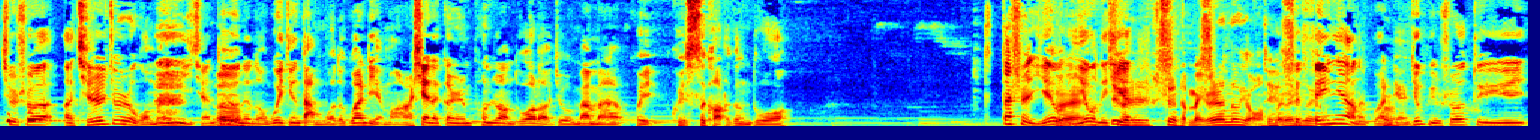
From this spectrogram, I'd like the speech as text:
就是说，呃，其实就是我们以前都有那种未经打磨的观点嘛，现在跟人碰撞多了，就慢慢会会思考的更多。但是也有，也有那些是正常，每个人都有，对每个人都有。嗯非非那样的观点，就比如说对于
